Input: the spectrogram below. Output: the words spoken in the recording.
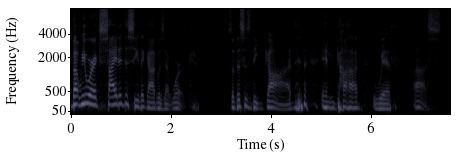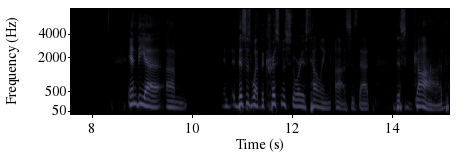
But we were excited to see that God was at work. So this is the God in God with us. And the uh, um, this is what the Christmas story is telling us: is that this God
